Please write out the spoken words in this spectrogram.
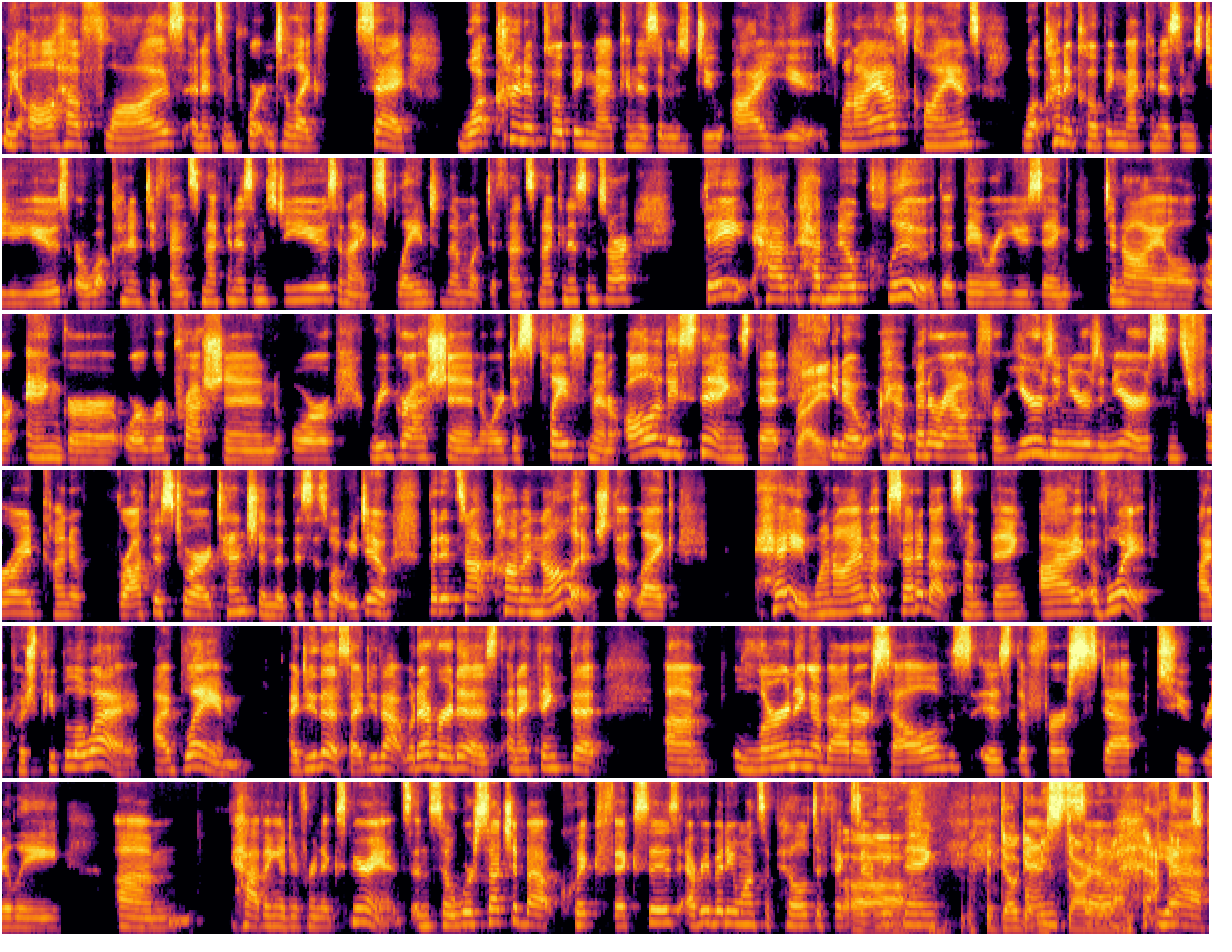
we all have flaws and it's important to like say, what kind of coping mechanisms do I use? When I ask clients, what kind of coping mechanisms do you use or what kind of defense mechanisms do you use? And I explain to them what defense mechanisms are, they had had no clue that they were using denial or anger or repression or regression or displacement or all of these things that right. you know have been around for years and years and years since Freud kind of brought this to our attention that this is what we do but it's not common knowledge that like hey, when I'm upset about something, I avoid, I push people away, I blame, I do this, I do that, whatever it is. And I think that um, learning about ourselves is the first step to really um, having a different experience. And so we're such about quick fixes. Everybody wants a pill to fix oh, everything. Don't get and me started so, on that. Yeah.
